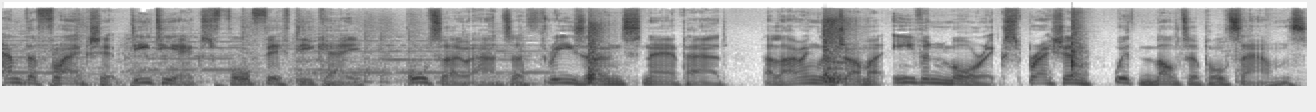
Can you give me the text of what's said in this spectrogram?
And the flagship DTX 450K also adds a three-zone snare pad, allowing the drummer even more expression with multiple sounds.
